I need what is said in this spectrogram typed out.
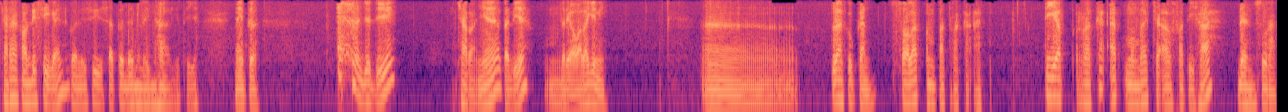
Karena kondisi kan, kondisi satu dan lain hal gitu ya. Nah itu. Jadi caranya tadi ya, hmm, dari awal lagi nih. Uh, lakukan sholat empat rakaat. Tiap rakaat membaca Al-Fatihah dan surat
